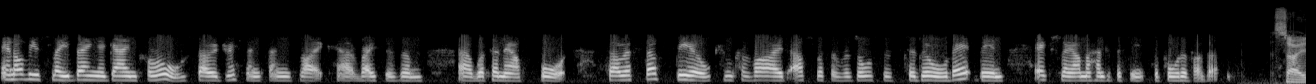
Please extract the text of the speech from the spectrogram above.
and obviously being a game for all. So addressing things like uh, racism uh, within our sport. So if this deal can provide us with the resources to do all that, then actually I'm 100% supportive of it. So,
